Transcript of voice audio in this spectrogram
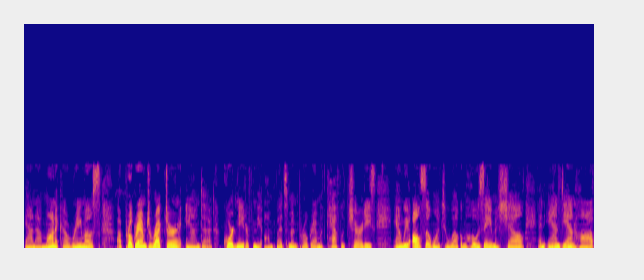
And uh, Monica Ramos, program director and uh, coordinator from the Ombudsman program with Catholic Charities. And we also want to welcome Jose Michel and Ann Danhoff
